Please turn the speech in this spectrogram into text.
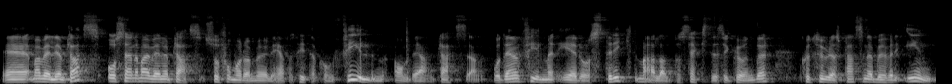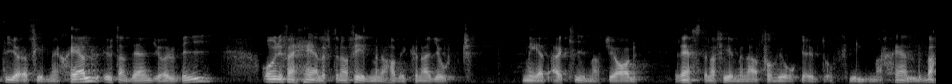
Eh, man väljer en plats och sen när man väljer en plats så får man då möjlighet att titta på en film om den platsen. Och den filmen är då strikt mallad på 60 sekunder. Kulturarvsplatserna behöver inte göra filmen själv utan den gör vi. Och ungefär hälften av filmerna har vi kunnat gjort med arkivmaterial. Resten av filmerna får vi åka ut och filma själva.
